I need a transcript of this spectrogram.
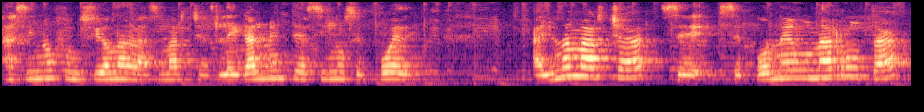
Así no funcionan las marchas, legalmente así no se puede. Hay una marcha, se, se pone una ruta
